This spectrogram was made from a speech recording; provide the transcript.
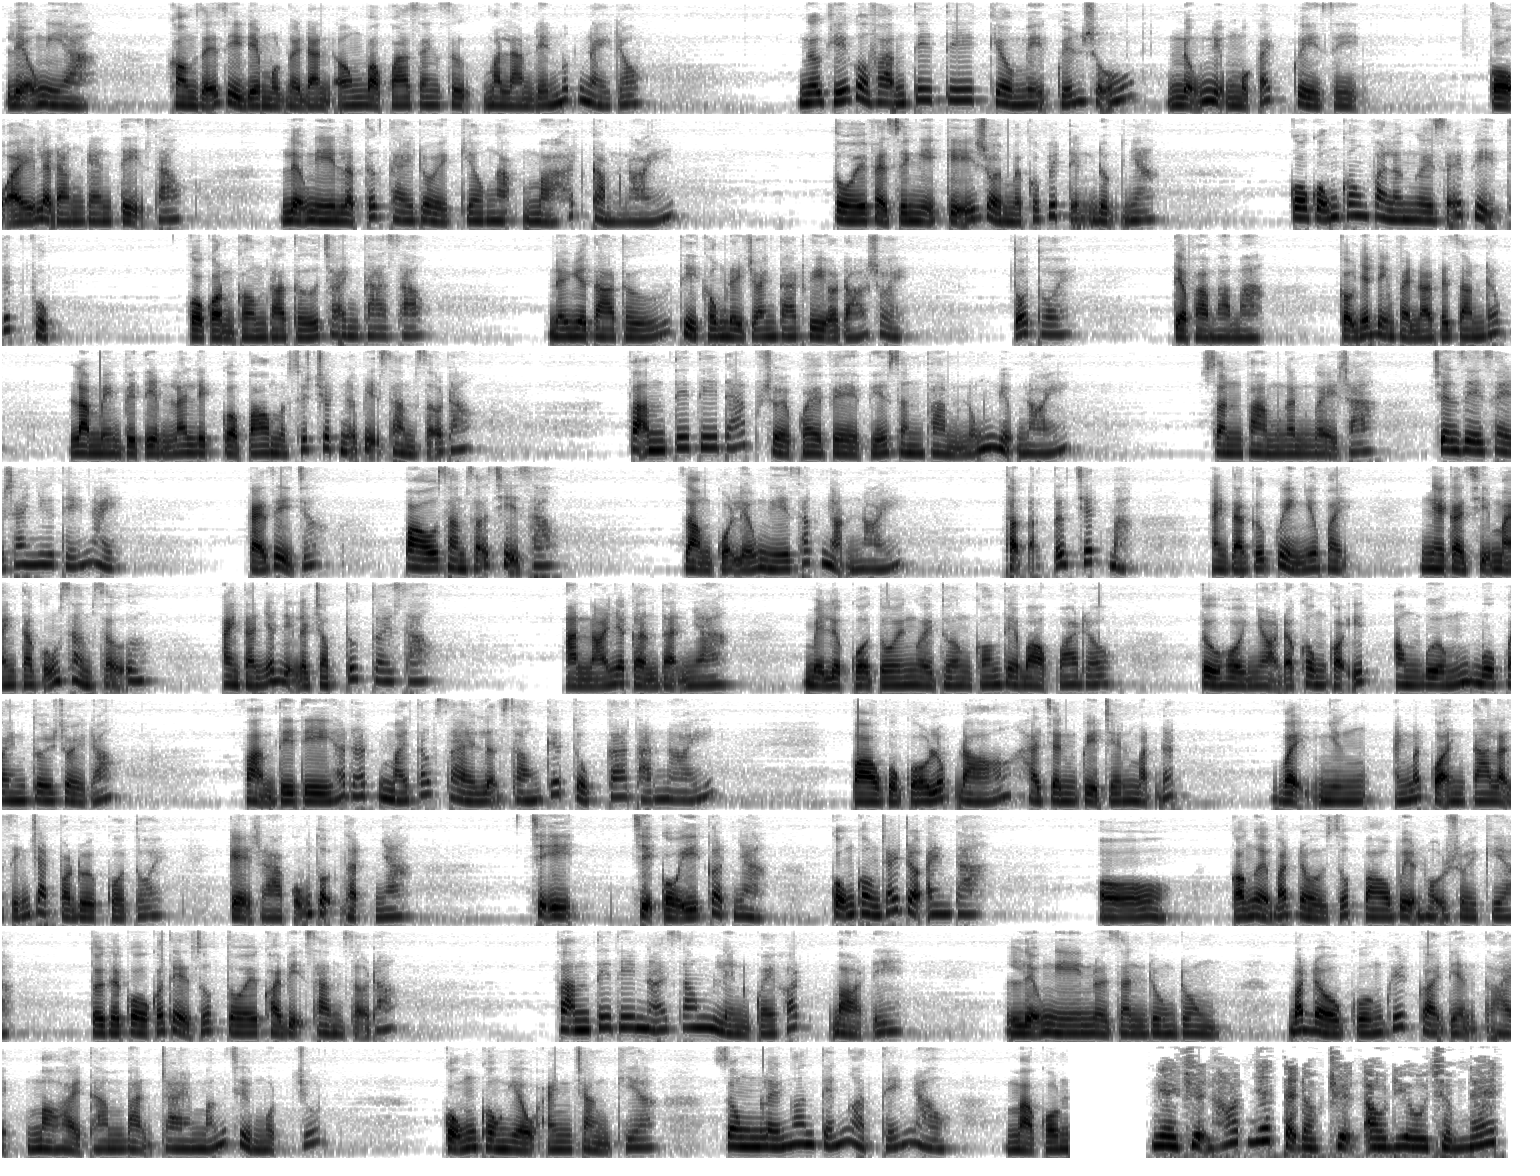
Liễu Nghi à, không dễ gì để một người đàn ông bỏ qua danh dự mà làm đến mức này đâu. Ngữ khí của Phạm Ti Ti kiều mị quyến rũ, nũng nịu một cách quỷ dị. Cô ấy là đang ghen tị sao? Liệu Nghi lập tức thay đổi kiêu ngạo mà hất cằm nói. Tôi phải suy nghĩ kỹ rồi mới có quyết định được nha. Cô cũng không phải là người dễ bị thuyết phục. Cô còn không tha thứ cho anh ta sao? Nếu như tha thứ thì không để cho anh ta truy ở đó rồi. Tốt thôi. Tiểu Phạm Hàm à, cậu nhất định phải nói với giám đốc là mình vì tìm lai lịch của bao một suýt chút nữa bị sàm sỡ đó. Phạm Ti Ti đáp rồi quay về phía Xuân Phạm nũng nịu nói. Xuân Phạm ngần người ra, chuyện gì xảy ra như thế này? Cái gì chứ? Bao sàm sỡ chị sao? Giọng của Liễu Nghi sắc nhọn nói. Thật là tức chết mà, anh ta cứ quỷ như vậy, ngay cả chị mà anh ta cũng sàm sỡ. Anh ta nhất định là chọc tức tôi sao? Anh nói như cẩn thận nha, mị lực của tôi người thường không thể bỏ qua đâu. Từ hồi nhỏ đã không có ít ong bướm bô quanh tôi rồi đó. Phạm Ti Ti hất hất mái tóc dài lợn sóng tiếp tục ca thán nói. Bao của cô lúc đó hai chân quỳ trên mặt đất. Vậy nhưng ánh mắt của anh ta lại dính chặt vào đùi của tôi. Kể ra cũng tội thật nha. Chị, chị cố ý cợt nhà. Cũng không trách được anh ta. Ồ, có người bắt đầu giúp bao biện hộ rồi kìa. Tôi thấy cô có thể giúp tôi khỏi bị sàn sỡ đó. Phạm Ti Ti nói xong liền quay gót bỏ đi. Liễu Nghi nổi dần đùng đùng, bắt đầu cuống quýt gọi điện thoại mà hỏi thăm bạn trai mắng chửi một chút. Cũng không hiểu anh chàng kia dùng lời ngon tiếng ngọt thế nào mà cô Nghe chuyện hot nhất tại đọc truyện audio.net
